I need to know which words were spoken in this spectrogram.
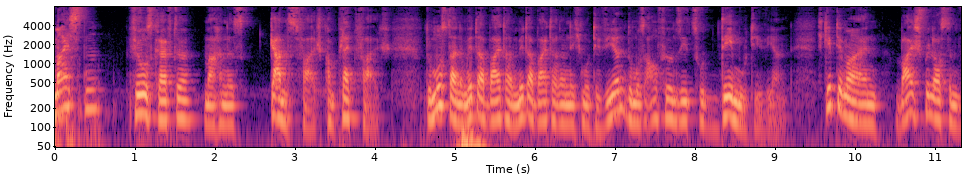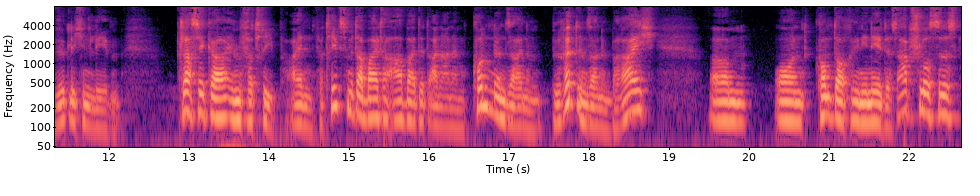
meisten Führungskräfte machen es ganz falsch, komplett falsch. Du musst deine Mitarbeiter und Mitarbeiterinnen nicht motivieren, du musst aufhören, sie zu demotivieren. Ich gebe dir mal ein Beispiel aus dem wirklichen Leben. Klassiker im Vertrieb. Ein Vertriebsmitarbeiter arbeitet an einem Kunden in seinem Beritt, in seinem Bereich ähm, und kommt auch in die Nähe des Abschlusses.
